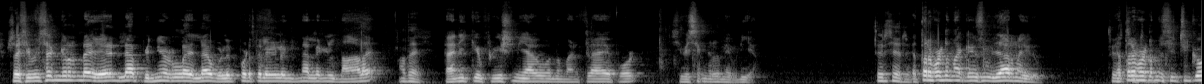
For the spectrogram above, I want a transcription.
പക്ഷേ ശിവശങ്കറിന്റെ എല്ലാ പിന്നീടുള്ള എല്ലാ വെളിപ്പെടുത്തലുകളും ഇന്നല്ലെങ്കിൽ നാളെ അതെ. തനിക്ക് ഭീഷണിയാകുമെന്ന് മനസ്സിലായപ്പോൾ ശിവശങ്കറിന് എവിടെയാണ് തീർച്ചയായിട്ടും. എത്ര പെട്ടെന്ന് ആ കേസ് വിചാരണ ചെയ്തു? എത്ര പെട്ടെന്ന് ശിക്ഷിക്കോ?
